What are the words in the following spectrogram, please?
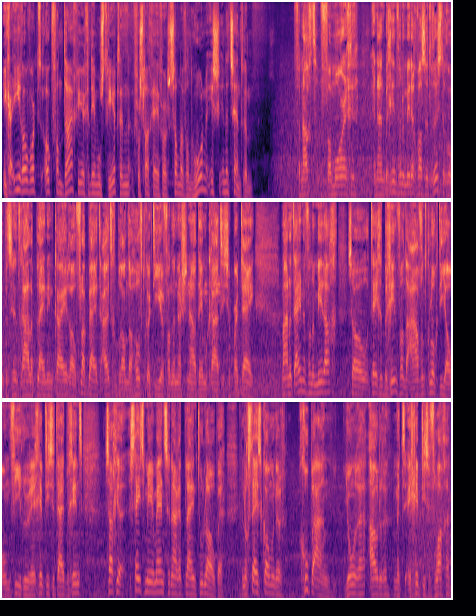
In Cairo wordt ook vandaag weer gedemonstreerd... en verslaggever Sander van Hoorn is in het centrum. Vannacht, vanmorgen en aan het begin van de middag was het rustig op het centrale plein in Cairo. Vlakbij het uitgebrande hoofdkwartier van de Nationaal Democratische Partij. Maar aan het einde van de middag, zo tegen het begin van de avondklok... die al om vier uur Egyptische tijd begint... zag je steeds meer mensen naar het plein toelopen. En nog steeds komen er groepen aan. Jongeren, ouderen, met Egyptische vlaggen.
